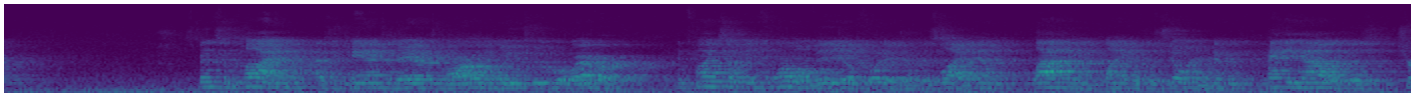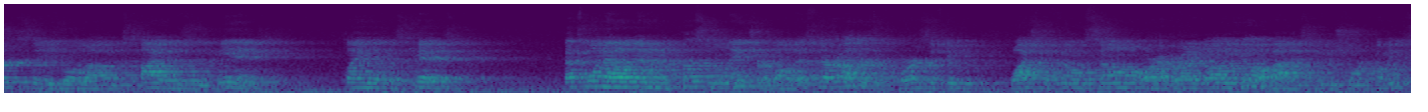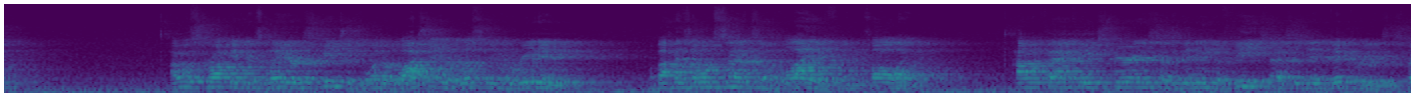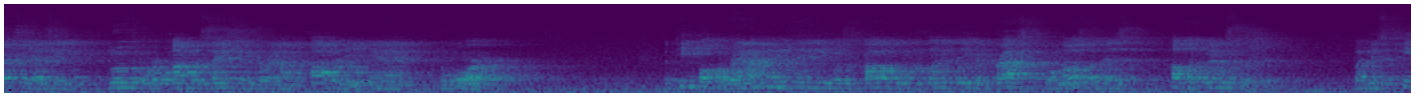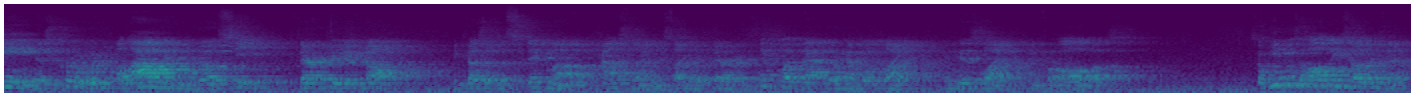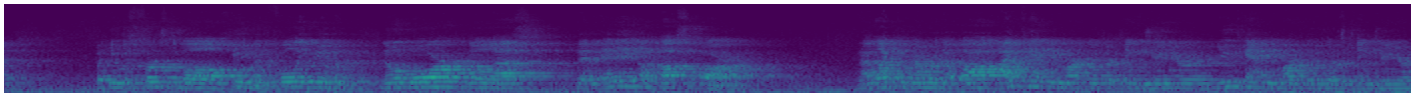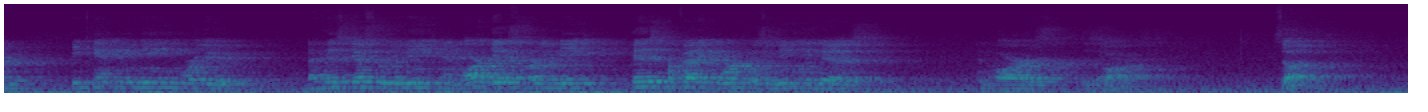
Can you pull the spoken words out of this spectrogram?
Spend some time, as you can today or tomorrow on YouTube or wherever, and find some informal video footage of his life. Him laughing and playing with his children, him hanging out with his shirt sleeves rolled up and his tie loose in meetings, playing with his kids. That's one element of the personal nature of all this. There are others, of course. If you watch the film some or have read it all, you know about his human shortcomings. I was struck in his later speeches, whether watching or listening or reading, about his own sense of life and calling. How, in fact, he experienced as many defeats as he did victories, especially as he moved toward conversations around poverty and the war. The people around him think he was probably clinically depressed for most of his public ministry. But his team, his crew, wouldn't allow him to go seek therapeutic help because of the stigma of counseling and psychotherapy. Think what that would have looked like in his life and for all of us. So he was all these other things, but he was first of all human, fully human, no more, no less than any of us are. And I like to remember that while I can't be Martin Luther King Jr., you can't be Martin Luther King Jr., his gifts are unique, and our gifts are unique. His prophetic work was uniquely his, and ours is ours. So,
